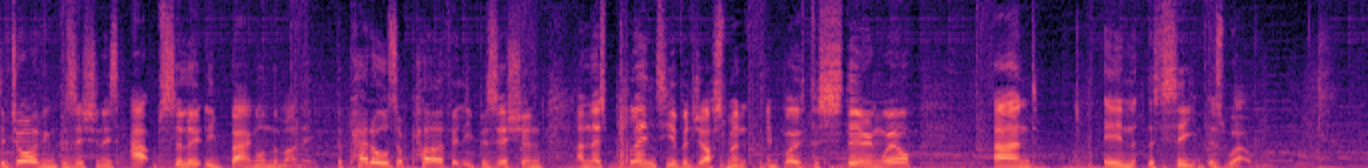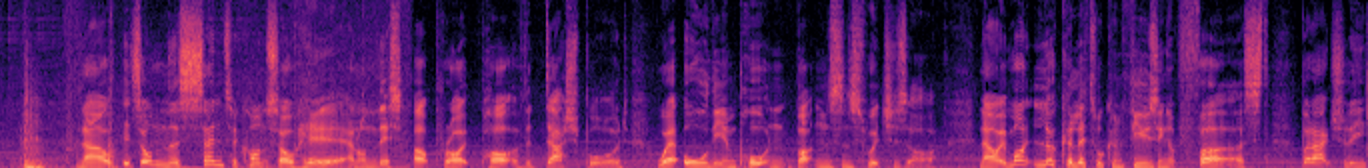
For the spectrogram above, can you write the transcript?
The driving position is absolutely bang on the money. The pedals are perfectly positioned and there's plenty of adjustment in both the steering wheel and in the seat as well. Now, it's on the center console here and on this upright part of the dashboard where all the important buttons and switches are. Now, it might look a little confusing at first, but actually,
